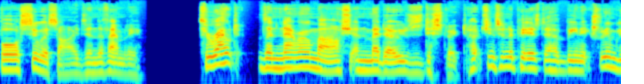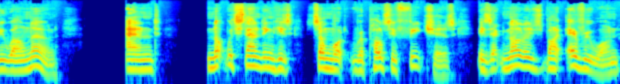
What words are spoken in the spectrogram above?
Four suicides in the family. Throughout the narrow marsh and meadows district, Hutchinson appears to have been extremely well known, and, notwithstanding his somewhat repulsive features, is acknowledged by everyone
